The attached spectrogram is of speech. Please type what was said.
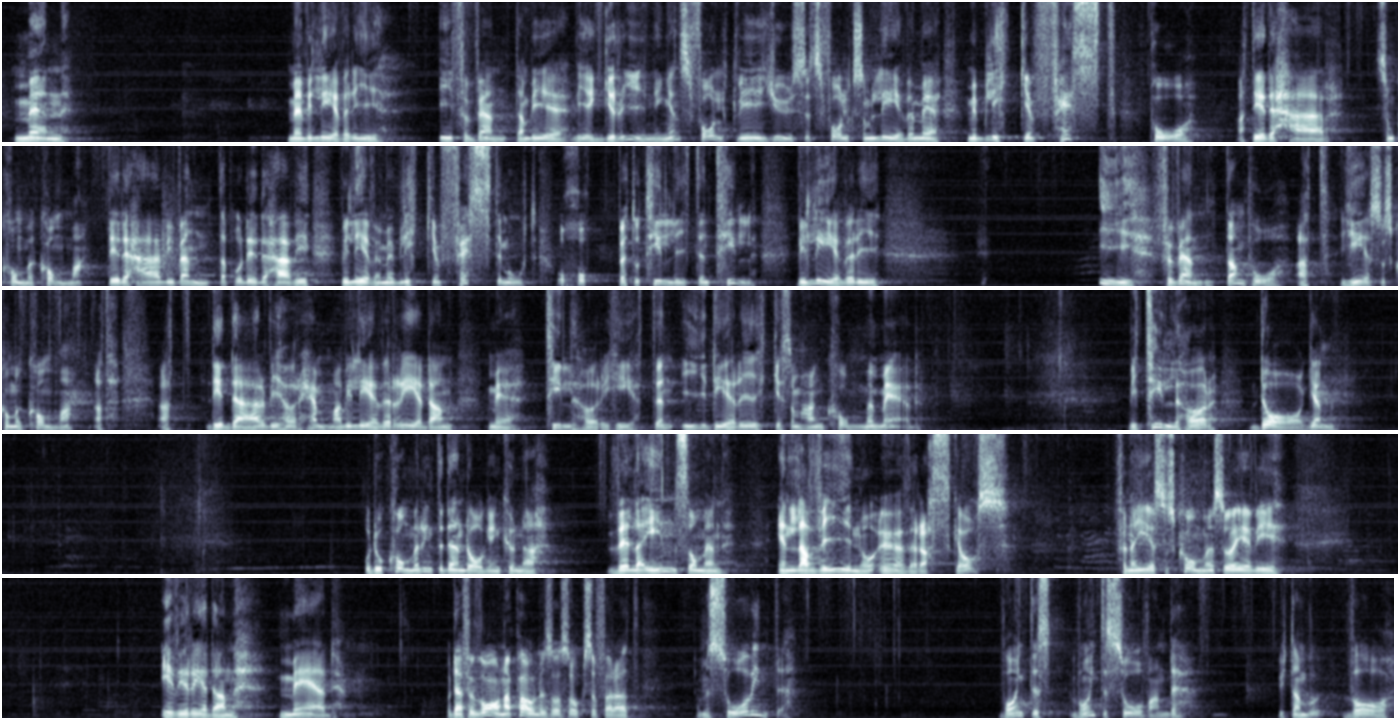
men, men vi lever i, i förväntan, vi är, vi är gryningens folk, vi är ljusets folk som lever med, med blicken fäst på att det är det här som kommer komma. Det är det här vi väntar på, det är det här vi, vi lever med blicken fäst emot och hoppet och tilliten till. Vi lever i, i förväntan på att Jesus kommer komma, att, att det är där vi hör hemma. Vi lever redan med tillhörigheten i det rike som han kommer med. Vi tillhör dagen. Och då kommer inte den dagen kunna välla in som en, en lavin och överraska oss. För när Jesus kommer så är vi, är vi redan med. Och därför varnar Paulus oss också för att ja, men sov inte. Var inte, var inte sovande, utan var,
